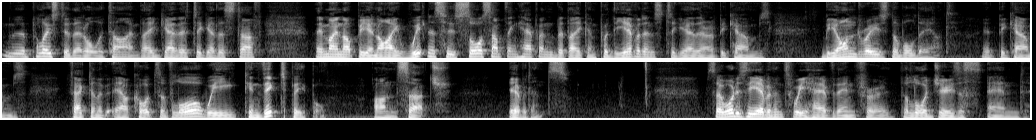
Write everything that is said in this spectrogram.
The police do that all the time. They gather together stuff. They may not be an eyewitness who saw something happen, but they can put the evidence together and it becomes beyond reasonable doubt. It becomes, in fact, in our courts of law, we convict people on such evidence. So, what is the evidence we have then for the Lord Jesus and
